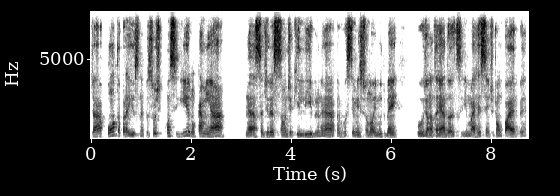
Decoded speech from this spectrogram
já aponta para isso, né? Pessoas que conseguiram caminhar nessa direção de equilíbrio, né? Você mencionou aí muito bem o Jonathan Edwards e mais recente o John Piper,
